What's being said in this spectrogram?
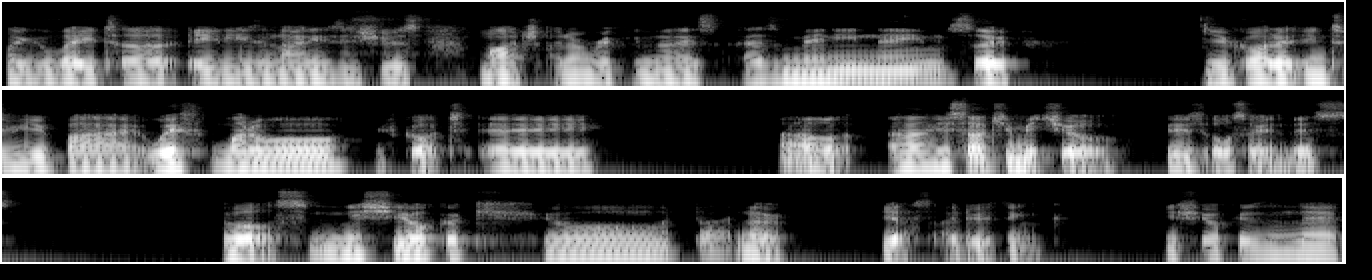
like later 80s and 90s issues much, I don't recognize as many names. So You've got an interview by with Maruo. You've got a oh uh, Hisauchi Michio is also in this. Who else? Nishioka Kyodai? No. Yes, I do think Nishioka is in there.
